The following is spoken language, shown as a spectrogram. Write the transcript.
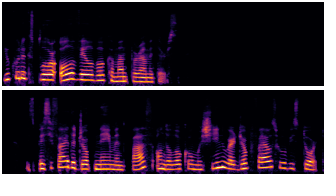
you could explore all available command parameters. We specify the job name and path on the local machine where job files will be stored.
